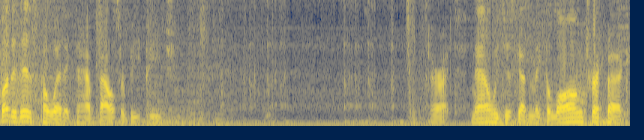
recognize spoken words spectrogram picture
But it is poetic to have Bowser beat Peach. Alright, now we just got to make the long trek back.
